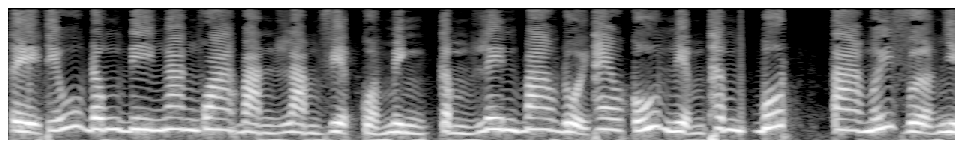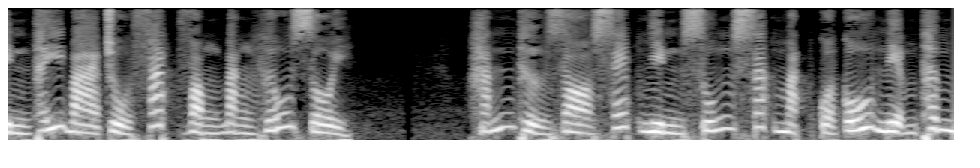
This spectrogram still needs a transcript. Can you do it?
Tề Thiếu Đông đi ngang qua bàn làm việc của mình cầm lên bao đuổi theo cố niệm thâm bốt, ta mới vừa nhìn thấy bà chủ phát vòng bằng hữu rồi. Hắn thử dò xét nhìn xuống sắc mặt của cố niệm thâm,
